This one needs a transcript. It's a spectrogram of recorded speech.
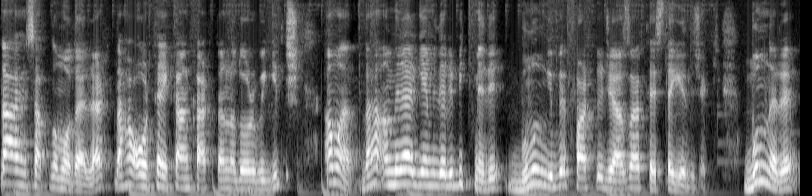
daha hesaplı modeller, daha orta ekran kartlarına doğru bir gidiş ama daha amiral gemileri bitmedi. Bunun gibi farklı cihazlar teste gelecek. Bunları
